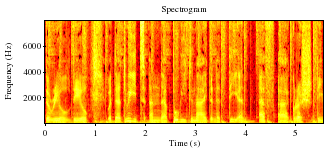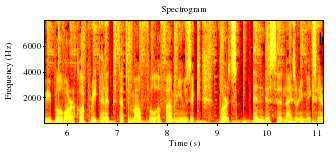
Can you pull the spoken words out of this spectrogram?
the real deal with the tweet and uh, boogie tonight and the TNF Crush DB Boulevard Club re-edit. That's a mouthful of uh, music words in this uh, nice remix here.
